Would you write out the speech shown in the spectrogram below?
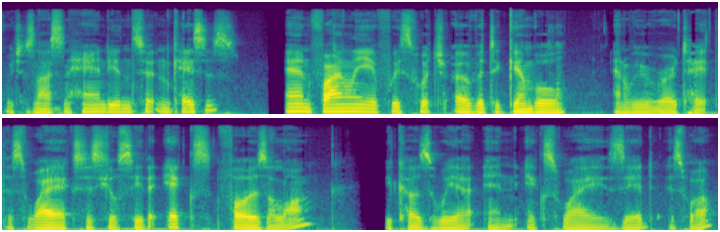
which is nice and handy in certain cases. And finally, if we switch over to gimbal and we rotate this y-axis, you'll see the x follows along because we are in x, y, z as well.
